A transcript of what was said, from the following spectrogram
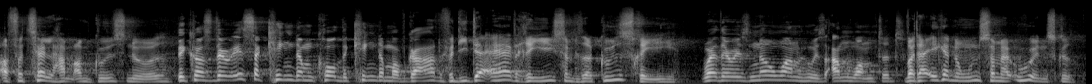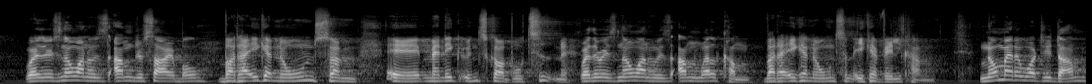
og fortælle ham om Guds nåde. Because there is a kingdom called the kingdom of God Fordi der er et rige, som hedder Guds rige, where there is no one who is unwanted, hvor der ikke er nogen, som er uønsket. Where there is no one who is undesirable, Hvor der ikke er nogen, som øh, man ikke ønsker at bruge tid med. where there is no one who is unwelcome. Hvor der ikke er nogen, som ikke er velkommen. No matter what you've done,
